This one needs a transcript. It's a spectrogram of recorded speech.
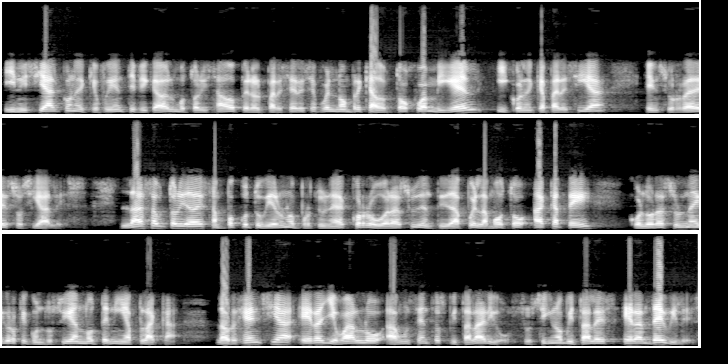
inicial con el que fue identificado el motorizado, pero al parecer ese fue el nombre que adoptó Juan Miguel y con el que aparecía en sus redes sociales. Las autoridades tampoco tuvieron oportunidad de corroborar su identidad, pues la moto AKT color azul negro que conducía no tenía placa. La urgencia era llevarlo a un centro hospitalario. Sus signos vitales eran débiles.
